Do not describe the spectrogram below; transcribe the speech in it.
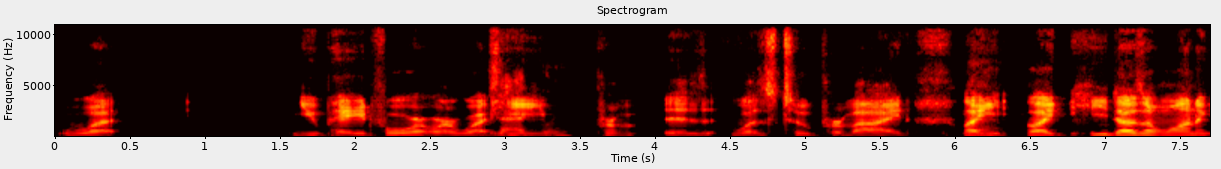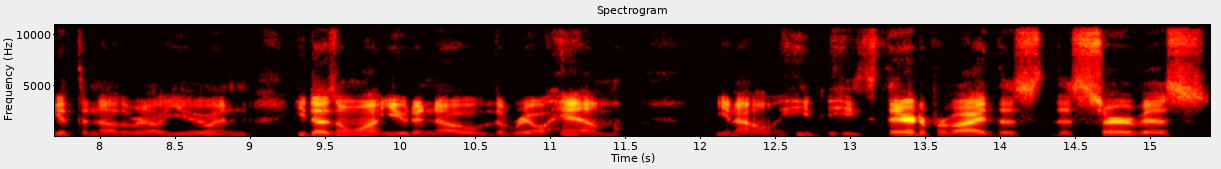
what you paid for or what he Exactly. prov- is was to provide. Like like he doesn't want to get to know the real you, and he doesn't want you to know the real him. You know, he he's there to provide this this service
